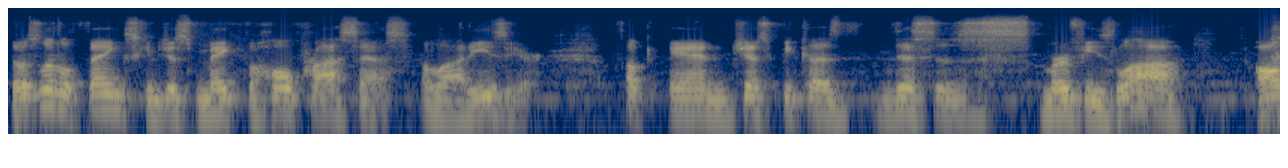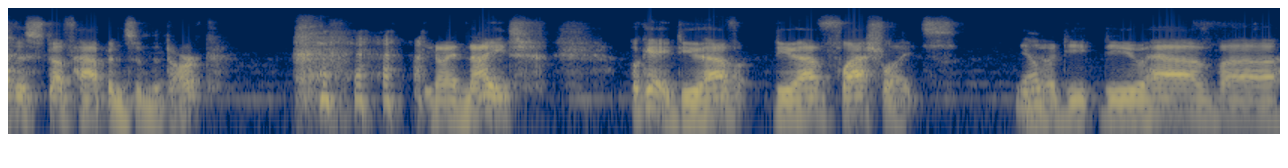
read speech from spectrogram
those little things can just make the whole process a lot easier. Okay, and just because this is Murphy's Law, all this stuff happens in the dark you know at night. Okay do you have do you have flashlights? Yep. you know do you, do you have uh,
